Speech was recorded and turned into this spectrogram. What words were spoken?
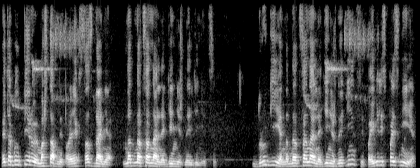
Это был первый масштабный проект создания наднациональной денежной единицы. Другие наднациональные денежные единицы появились позднее.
